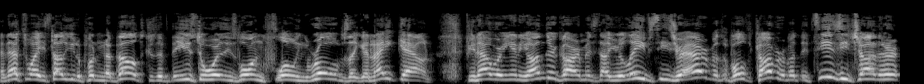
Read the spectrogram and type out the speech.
And that's why he's telling you to put in a belt, because if they used to wear these long flowing robes, like a nightgown, if you're not wearing any undergarments, now your lave sees your erva. They're both covered, but they sees each other.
